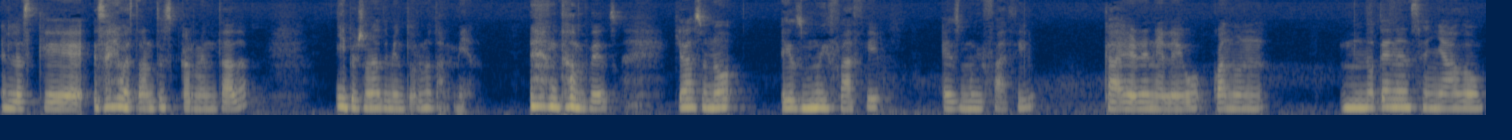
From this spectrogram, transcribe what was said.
en las que he salido bastante escarmentada y personas de mi entorno también. Entonces, quieras o no, es muy fácil, es muy fácil caer en el ego cuando no te han enseñado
